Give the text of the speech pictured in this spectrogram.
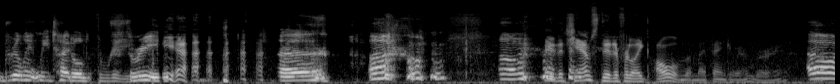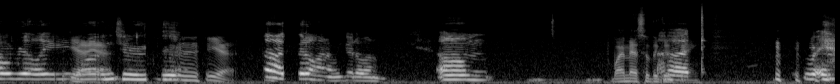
brilliantly titled Three. Three. yeah. Uh, um, um, Hey, the champs did it for like all of them, I think. I remember, right? oh, really? Yeah, One, yeah. two, three. yeah. Oh, good on them. Good on them. Um, Why mess with a good Uh, thing? right.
